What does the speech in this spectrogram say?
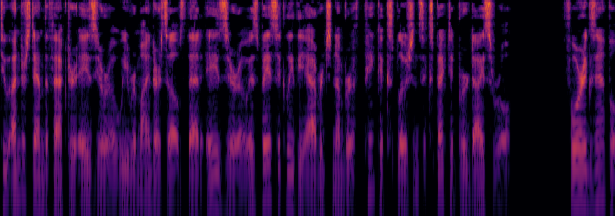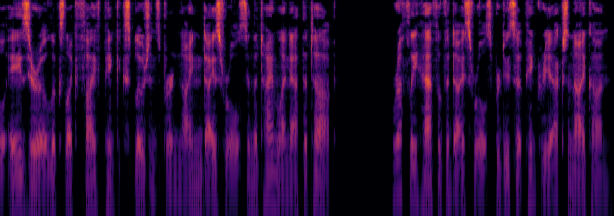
To understand the factor a0, we remind ourselves that a0 is basically the average number of pink explosions expected per dice roll. For example, A0 looks like 5 pink explosions per 9 dice rolls in the timeline at the top. Roughly half of the dice rolls produce a pink reaction icon.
